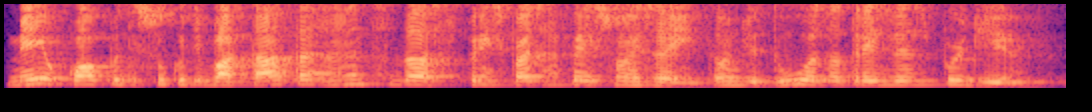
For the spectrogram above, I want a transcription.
meio copo de suco de batata antes das principais refeições, aí, então de duas a três vezes por dia.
